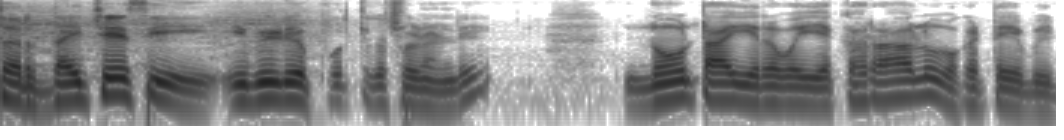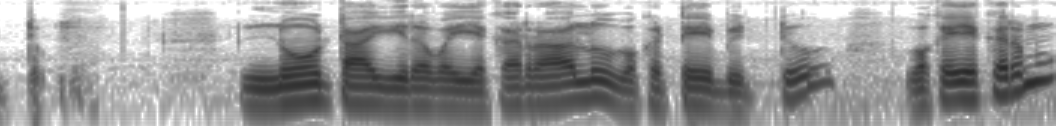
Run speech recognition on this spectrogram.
సార్ దయచేసి ఈ వీడియో పూర్తిగా చూడండి. నూట ఇరవై ఎకరాలు ఒకటే బిట్టు. నూట ఇరవై ఎకరాలు ఒకటే బిట్టు. ఒక ఎకరము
